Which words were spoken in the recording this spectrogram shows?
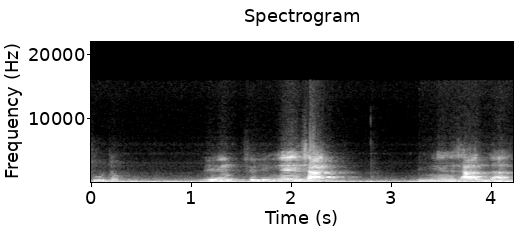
苏州，灵是灵岩山，灵岩山呢，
